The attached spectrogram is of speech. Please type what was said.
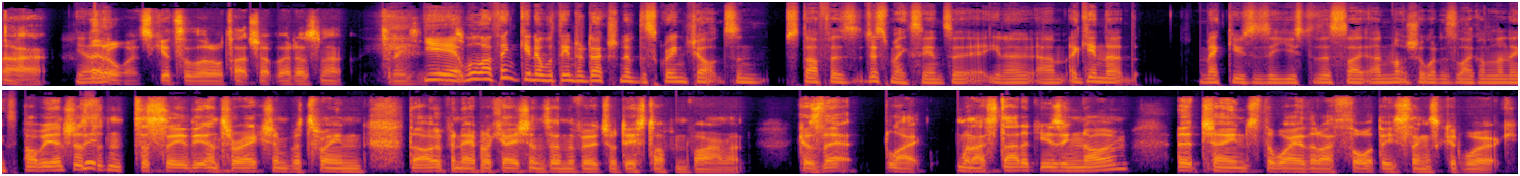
All right. Yeah, It always gets a little touch up though, doesn't it? Yeah, thing. well, I think you know with the introduction of the screenshots and stuff is just makes sense. Uh, you know, um, again, that Mac users are used to this. I, I'm not sure what it's like on Linux. I'll be interested in, to see the interaction between the open applications and the virtual desktop environment because that, like, when I started using GNOME, it changed the way that I thought these things could work.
